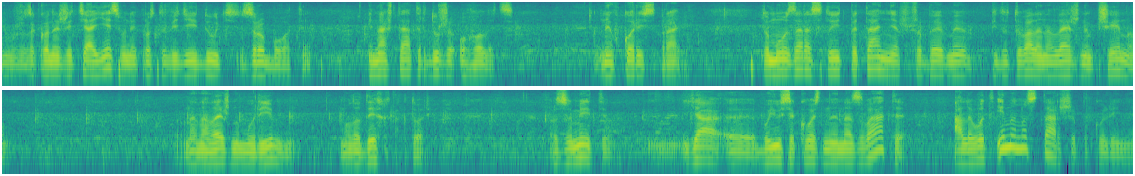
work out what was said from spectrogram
ну, вже закони життя є, вони просто відійдуть з роботи, і наш театр дуже оголиться, не в користь справі. Тому зараз стоїть питання, щоб ми підготували належним чином на належному рівні молодих акторів. Розумієте, я е, боюся когось не назвати, але от іменно старше покоління,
